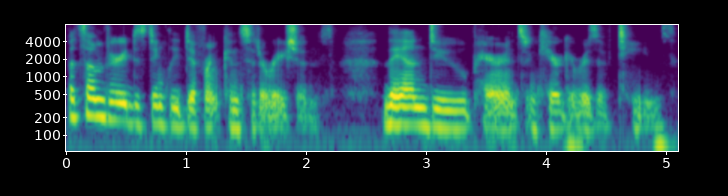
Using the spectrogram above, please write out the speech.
but some very distinctly different considerations than do parents and caregivers of teens.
